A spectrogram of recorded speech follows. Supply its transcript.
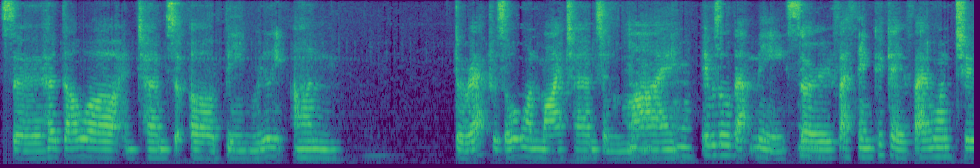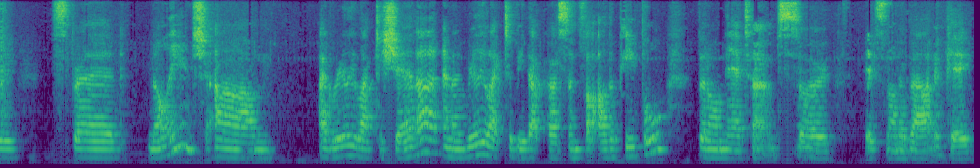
So her dawa in terms of being really undirect was all on my terms and mm-hmm. my mm-hmm. it was all about me. So mm-hmm. if I think, okay, if I want to spread knowledge, um, I'd really like to share that and I'd really like to be that person for other people, but on their terms. So mm. it's not about, okay,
